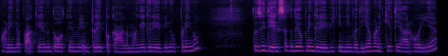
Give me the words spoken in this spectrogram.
ਪਾਣੀ ਦਾ ਪਾ ਕੇ ਇਹਨੂੰ 2-3 ਮਿੰਟ ਲਈ ਪਕਾ ਲਵਾਂਗੇ ਗ੍ਰੇਵੀ ਨੂੰ ਆਪਣੀ ਨੂੰ। ਤੁਸੀਂ ਦੇਖ ਸਕਦੇ ਹੋ ਆਪਣੀ ਗ੍ਰੇਵੀ ਕਿੰਨੀ ਵਧੀਆ ਬਣ ਕੇ ਤਿਆਰ ਹੋਈ ਹੈ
